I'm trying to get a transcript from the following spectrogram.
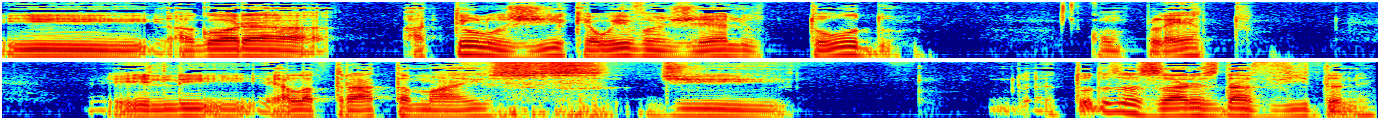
E agora, a teologia, que é o evangelho todo, completo, ele, ela trata mais de todas as áreas da vida, né?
